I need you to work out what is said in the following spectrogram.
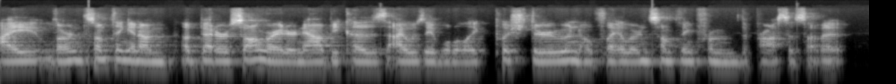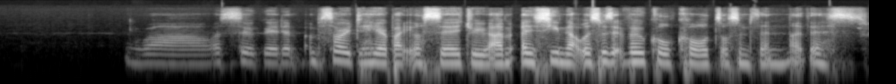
i learned something and i'm a better songwriter now because i was able to like push through and hopefully i learned something from the process of it Wow, that's so good. I'm sorry to hear about your surgery. I assume that was was it vocal cords or something like this?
